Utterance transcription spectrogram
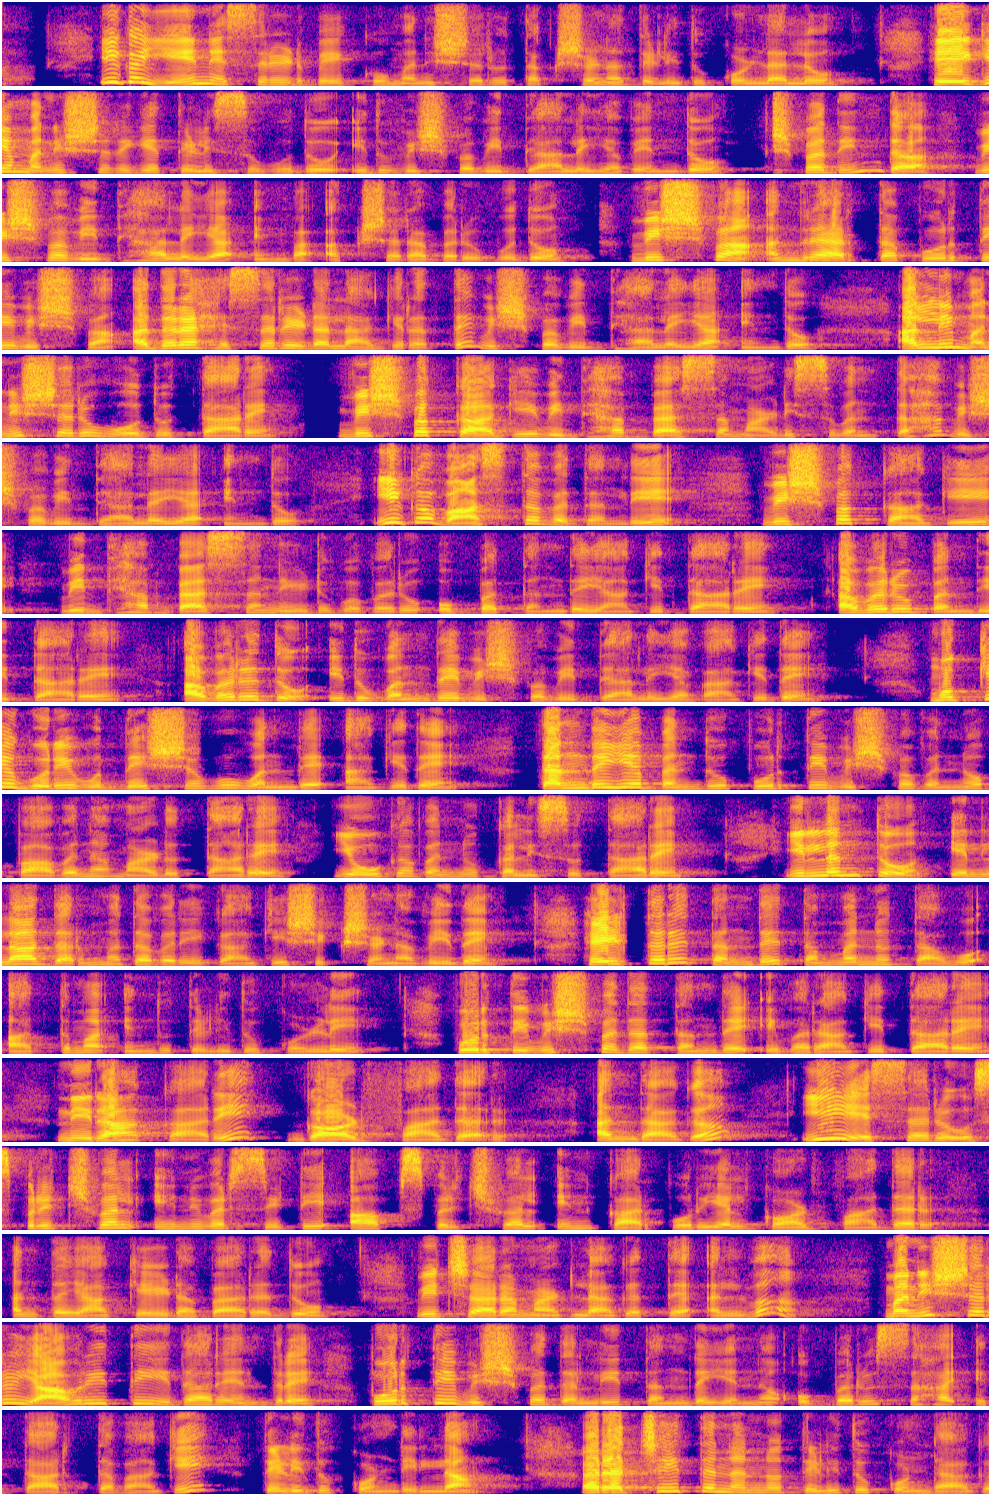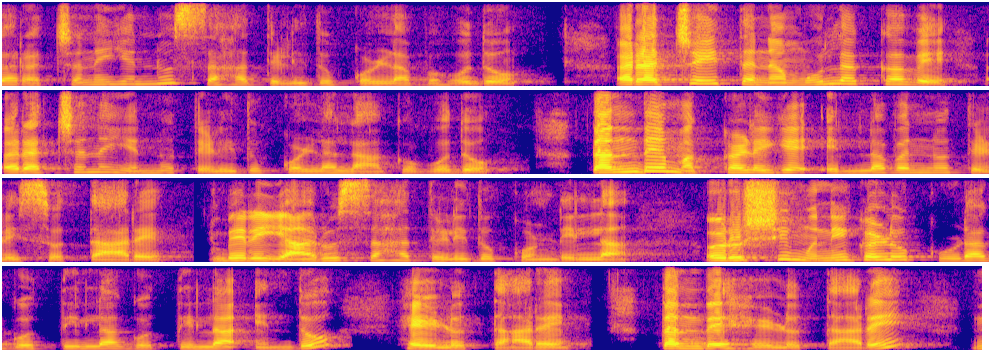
ಈಗ ಏನ್ ಹೆಸರಿಡಬೇಕು ಮನುಷ್ಯರು ತಕ್ಷಣ ತಿಳಿದುಕೊಳ್ಳಲು? ಹೇಗೆ ಮನುಷ್ಯರಿಗೆ ತಿಳಿಸುವುದು? ಇದು ವಿಶ್ವವಿದ್ಯಾಲಯವೆಂದು. ವಿಶ್ವದಿಂದ ವಿಶ್ವವಿದ್ಯಾಲಯ ಎಂಬ ಅಕ್ಷರ ಬರುವುದು. ವಿಶ್ವ ಅಂದ್ರೆ ಅರ್ಥ ಪೂರ್ತಿ ವಿಶ್ವ. ಅದರ ಹೆಸರಿಡಲಾಗಿರುತ್ತೆ ವಿಶ್ವವಿದ್ಯಾಲಯ ಎಂದು. ಅಲ್ಲಿ ಮನುಷ್ಯರು ಓದುತ್ತಾರೆ. ವಿಶ್ವಕ್ಕಾಗಿ ವಿದ್ಯಾಭ್ಯಾಸ ಮಾಡಿಸುವಂತಹ ವಿಶ್ವವಿದ್ಯಾಲಯ ಎಂದು. ಈಗ ವಾಸ್ತವದಲ್ಲಿ ವಿಶ್ವಕ್ಕಾಗಿ ವಿದ್ಯಾಭ್ಯಾಸ ನೀಡುವವರು ಒಬ್ಬ ತಂದೆಯಾಗಿದ್ದಾರೆ. ಅವರು ಬಂದಿದ್ದಾರೆ. ಅವರದು ಇದು ಒಂದೇ ವಿಶ್ವವಿದ್ಯಾಲಯವಾಗಿದೆ. ಮುಖ್ಯ ಗುರಿ ಉದ್ದೇಶವೂ ಒಂದೇ ಆಗಿದೆ. ತಂದೆಯೇ ಬಂದು ಪೂರ್ತಿ ವಿಶ್ವವನ್ನು ಪಾವನ ಮಾಡುತ್ತಾರೆ, ಯೋಗವನ್ನು ಕಲಿಸುತ್ತಾರೆ. ಇಲ್ಲಂತೂ ಎಲ್ಲ ಧರ್ಮದವರಿಗಾಗಿ ಶಿಕ್ಷಣವಿದೆ. ಹೇಳ್ತಾರೆ, ತಂದೆ ತಮ್ಮನ್ನು ತಾವು ಆತ್ಮ ಎಂದು ತಿಳಿದುಕೊಳ್ಳಿ. ಪೂರ್ತಿ ವಿಶ್ವದ ತಂದೆ ಇವರಾಗಿದ್ದಾರೆ. ನಿರಾಕಾರಿ ಗಾಡ್ ಫಾದರ್ ಅಂದಾಗ ಈ ಹೆಸರು spiritual university of spiritual incorporeal God father ಅಂತ ಯಾಕೆ ಇಡಬಾರದು? ವಿಚಾರ ಮಾಡಲಾಗತ್ತೆ ಅಲ್ವಾ? ಮನುಷ್ಯರು ಯಾವ ರೀತಿ ಇದ್ದಾರೆ ಅಂದರೆ ಪೂರ್ತಿ ವಿಶ್ವದಲ್ಲಿ ತಂದೆಯನ್ನು ಒಬ್ಬರೂ ಸಹ ಯಥಾರ್ಥವಾಗಿ ತಿಳಿದುಕೊಂಡಿಲ್ಲ. ರಚಯಿತನನ್ನು ತಿಳಿದುಕೊಂಡಾಗ ರಚನೆಯನ್ನು ಸಹ ತಿಳಿದುಕೊಳ್ಳಬಹುದು. ರಚಯಿತನ ಮೂಲಕವೇ ರಚನೆಯನ್ನು ತಿಳಿದುಕೊಳ್ಳಲಾಗುವುದು. ತಂದೆ ಮಕ್ಕಳಿಗೆ ಎಲ್ಲವನ್ನೂ ತಿಳಿಸುತ್ತಾರೆ. ಬೇರೆ ಯಾರೂ ಸಹ ತಿಳಿದುಕೊಂಡಿಲ್ಲ. ಋಷಿ ಮುನಿಗಳು ಕೂಡ ಗೊತ್ತಿಲ್ಲ ಗೊತ್ತಿಲ್ಲ ಎಂದು ಹೇಳುತ್ತಾರೆ. ತಂದೆ ಹೇಳುತ್ತಾರೆ,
